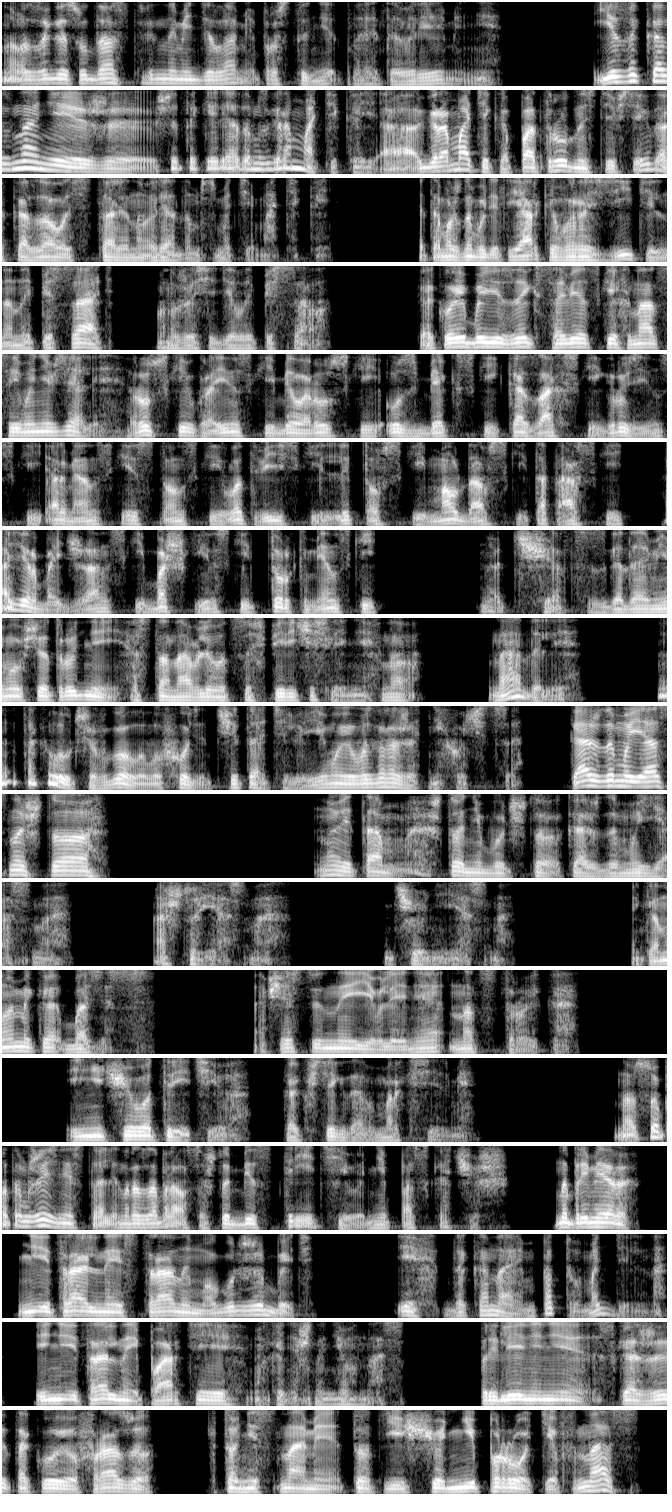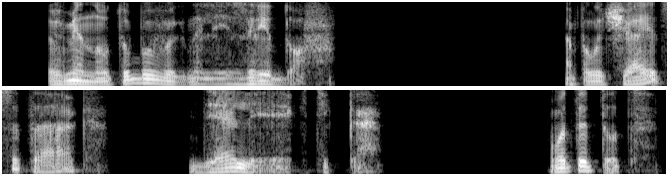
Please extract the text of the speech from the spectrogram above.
но за государственными делами просто нет на это времени. Языкознание же все-таки рядом с грамматикой, а грамматика по трудности всегда казалась Сталину рядом с математикой. Это можно будет ярко, выразительно написать, он уже сидел и писал. Какой бы язык советских наций мы ни взяли — русский, украинский, белорусский, узбекский, казахский, грузинский, армянский, эстонский, латвийский, литовский, молдавский, татарский, азербайджанский, башкирский, туркменский. Но, черт, с годами ему все трудней останавливаться в перечислениях. Но надо ли? Ну, так лучше в голову входит читателю, ему и возражать не хочется. Каждому ясно, что... Ну и там что-нибудь, что каждому ясно. А что ясно? Ничего не ясно. Экономика — базис. Общественные явления — надстройка. И ничего третьего, как всегда в марксизме. Но с опытом жизни Сталин разобрался, что без третьего не поскачешь. Например, нейтральные страны могут же быть. Их доконаем потом отдельно. И нейтральные партии, конечно, не у нас. При Ленине скажи такую фразу «Кто не с нами, тот еще не против нас», в минуту бы выгнали из рядов. А получается так. Диалектика. Вот и тут.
